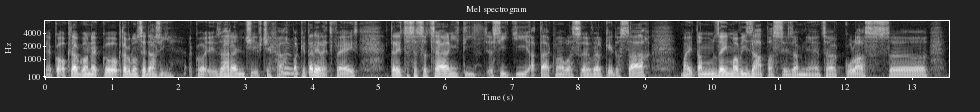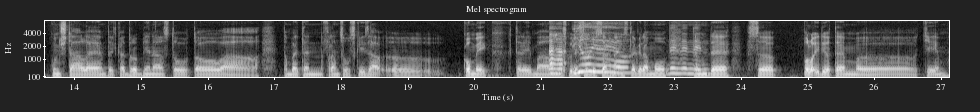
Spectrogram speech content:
Jako Octagon, jako Octagon se daří, jako i v zahraničí, i v Čechách. Mm. Pak je tady Red Face, který co se sociálních tý, sítí a tak má vlastně velký dosah. Mají tam zajímavý zápasy za mě, třeba Kula s uh, Kunštálem, teďka Drobněna s touto a tam bude ten francouzský zá, uh, komik, který má Aha, neskutečný jo, dosah jo, jo. na Instagramu, vím, vím, tam jde s poloidiotem uh, tím,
